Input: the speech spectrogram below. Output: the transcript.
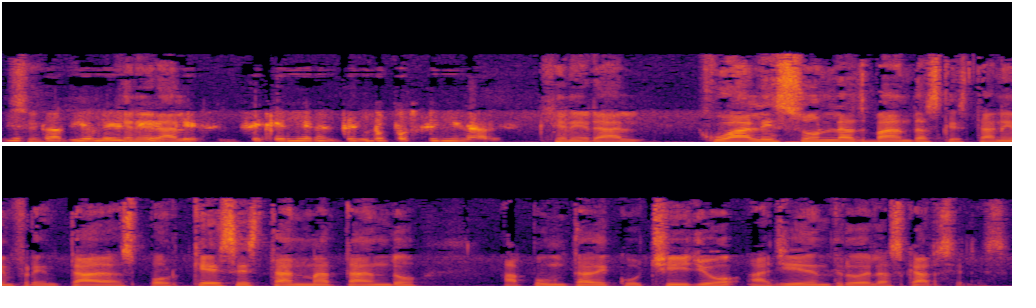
esta Sí. violencia General. que se- se genera entre grupos criminales. General, ¿cuáles son las bandas que están enfrentadas? ¿Por qué se están matando a punta de cuchillo allí dentro de las cárceles?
